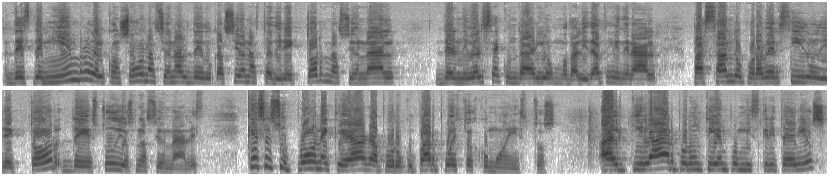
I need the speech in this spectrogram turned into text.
desde miembro del Consejo Nacional de Educación hasta director nacional del nivel secundario, modalidad general, pasando por haber sido director de estudios nacionales. ¿Qué se supone que haga por ocupar puestos como estos? ¿Alquilar por un tiempo mis criterios?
